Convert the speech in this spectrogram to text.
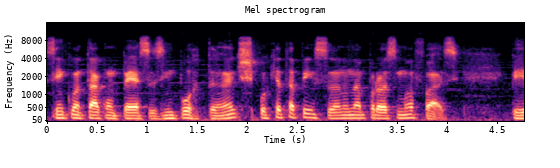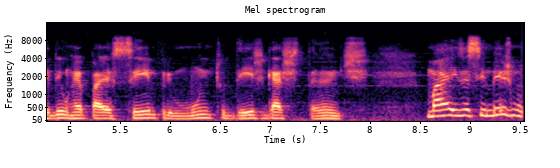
sem contar com peças importantes, porque está pensando na próxima fase. Perder um repá é sempre muito desgastante. Mas esse mesmo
